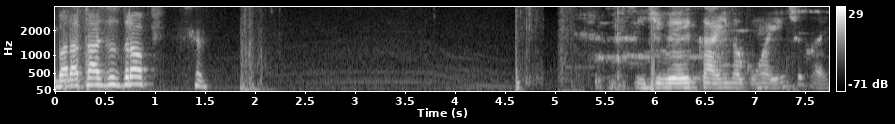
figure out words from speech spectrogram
Bora atrás dos drops. Se a gente ver caindo algum aí, a gente vai.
